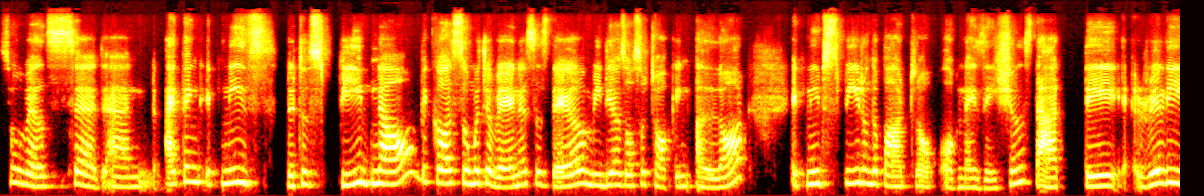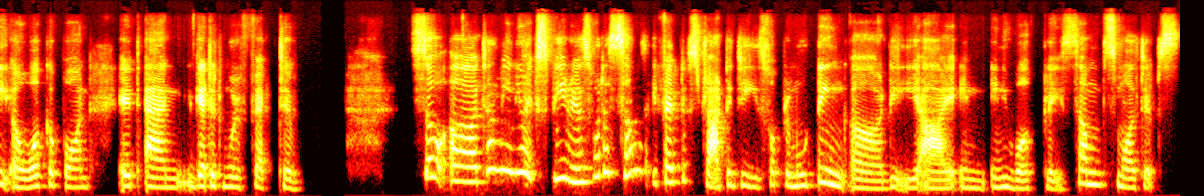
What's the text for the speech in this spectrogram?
So well said, and I think it needs little speed now because so much awareness is there. Media is also talking a lot. It needs speed on the part of organizations that they really uh, work upon it and get it more effective so uh, tell me in your experience, what are some effective strategies for promoting uh, DEI in any workplace? Some small tips.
